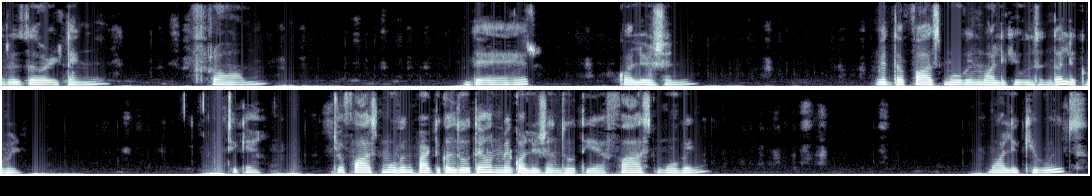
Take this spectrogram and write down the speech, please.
resulting from their collision with the fast moving molecules in the liquid. ठीक है। जो फास्ट मूविंग पार्टिकल्स होते हैं, उनमें कॉलिजन्स होती है। Fast moving molecules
